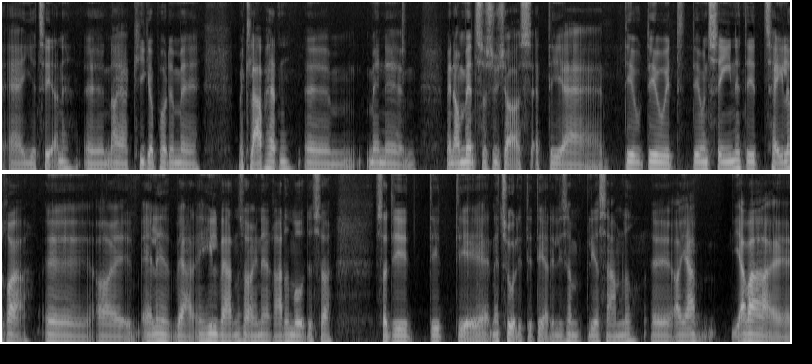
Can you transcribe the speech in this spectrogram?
er irriterende, øh, når jeg kigger på det med, med klaphatten. Øh, men, øh, men omvendt så synes jeg også, at det er, det er, jo, det er, jo, et, det er jo en scene, det er et talerør, øh, og alle, hele verdens øjne er rettet mod det, så, så det, det, det er naturligt, det er der, det ligesom bliver samlet. Øh, og jeg, jeg var øh,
